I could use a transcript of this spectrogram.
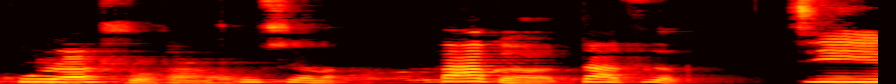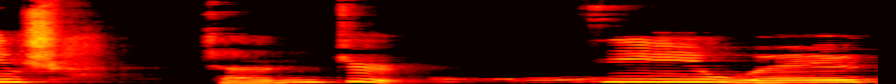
忽然手上出现了八个大字：“积成志，积为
